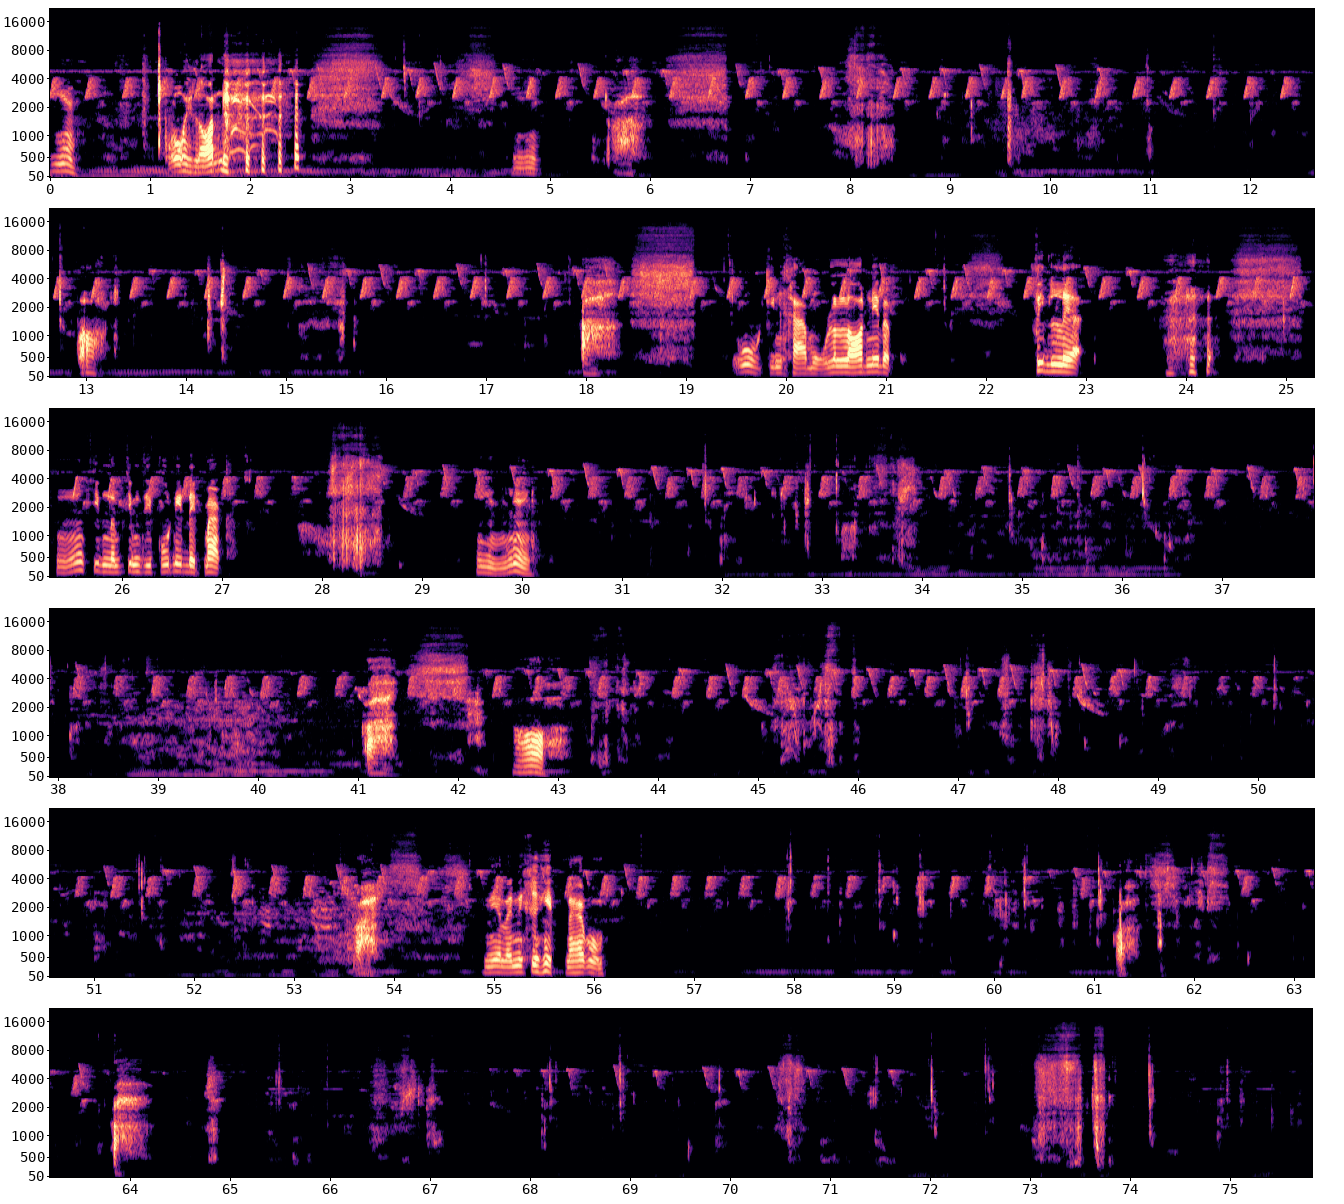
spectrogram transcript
อืมโอ้ ยร้อนอืมอ่าอ๋ออ่าโอ้กินขาหมูร้อนๆนี่แบบ ฟินเลยอะอืมจิ้มน้ำจิ้มซีฟู้ดนี่เด็ดมาก อืม อ่าอ๋ออ่านี่อะไรนี่คือเห็ดนะครับผม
